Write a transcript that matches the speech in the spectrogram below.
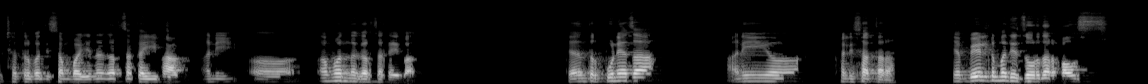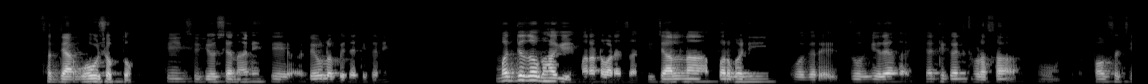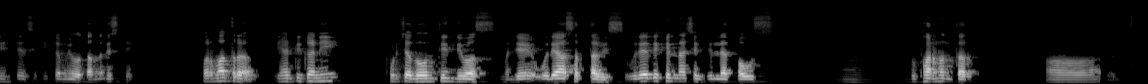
छत्रपती संभाजीनगरचा काही भाग आणि अहमदनगरचा काही भाग. त्यानंतर पुण्याचा आणि खाली सातारा. या बेल्टमध्ये जोरदार पाऊस सध्या होऊ शकतो. ती सिच्युएशन आणि ते डेव्हलप आहे त्या ठिकाणी. मध्य जो भाग आहे मराठवाड्याचा की जालना परभणी वगैरे जो एरिया त्या ठिकाणी थोडासा पावसाची इंटेन्सिटी कमी होताना दिसते. पण मात्र या ठिकाणी पुढच्या दोन तीन दिवस म्हणजे उद्या सत्तावीस उद्या देखील नाशिक जिल्ह्यात पाऊस दुपारनंतर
